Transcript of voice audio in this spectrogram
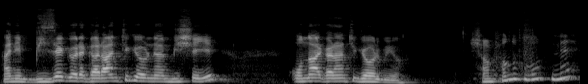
hani bize göre garanti görünen bir şeyi onlar garanti görmüyor. Şampiyonluk mu? Ne?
